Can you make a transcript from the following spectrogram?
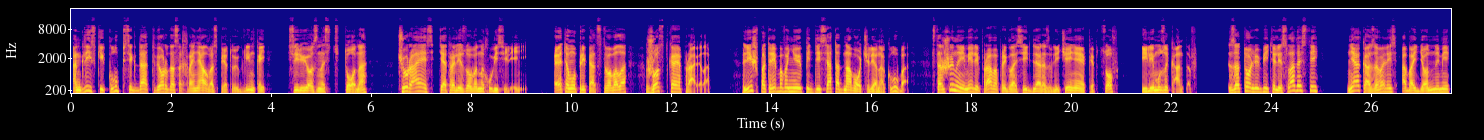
Английский клуб всегда твердо сохранял воспетую глинкой серьезность тона, чураясь театрализованных увеселений. Этому препятствовало жесткое правило – Лишь по требованию 51 члена клуба старшины имели право пригласить для развлечения певцов или музыкантов. Зато любители сладостей не оказывались обойденными,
